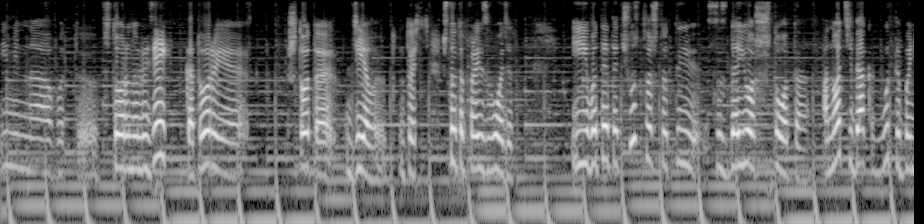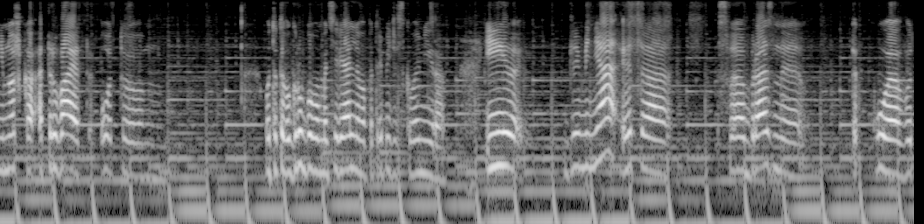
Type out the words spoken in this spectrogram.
именно вот э, в сторону людей, которые что-то делают, ну, то есть что-то производят. И вот это чувство, что ты создаешь что-то, оно тебя как будто бы немножко отрывает от эм, вот этого грубого материального потребительского мира. И для меня это своеобразное такое вот,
